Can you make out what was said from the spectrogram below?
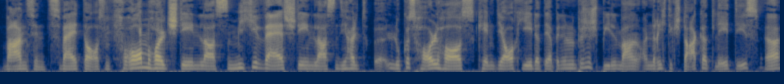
Wahnsinn, 2000. Fromhold stehen lassen, Michi Weiß stehen lassen, die halt, äh, Lukas Hollhaus kennt ja auch jeder, der bei den Olympischen Spielen war, ein richtig starker Athlet ist, ja.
